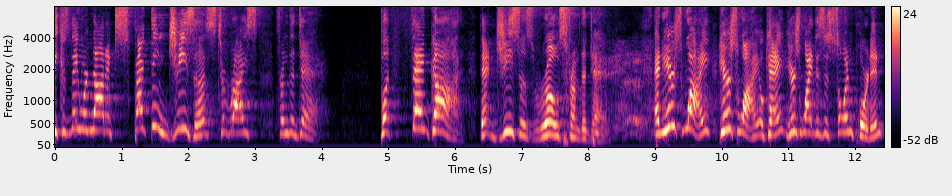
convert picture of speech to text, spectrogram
because they were not expecting Jesus to rise from the dead. But thank God that Jesus rose from the dead. And here's why, here's why, okay? Here's why this is so important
